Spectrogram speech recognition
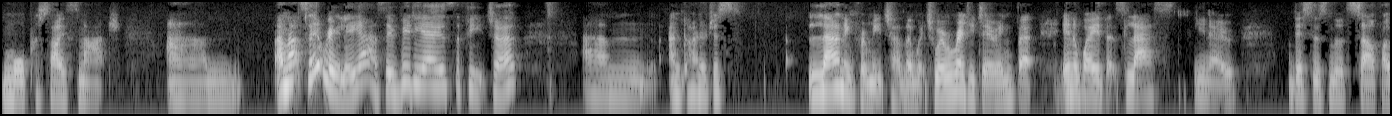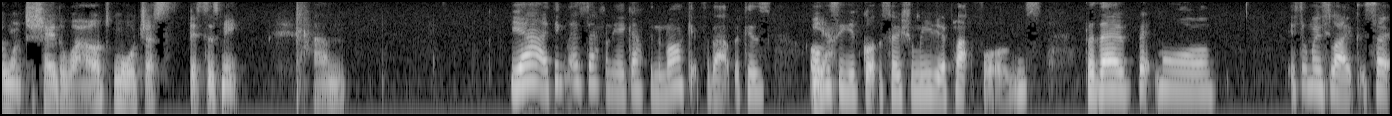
more precise match. Um, and that's it really. Yeah. So video is the future um, and kind of just learning from each other, which we're already doing, but in a way that's less, you know, this is the self I want to show the world, more just this is me. Um, yeah, I think there's definitely a gap in the market for that because obviously yeah. you've got the social media platforms, but they're a bit more. It's almost like so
